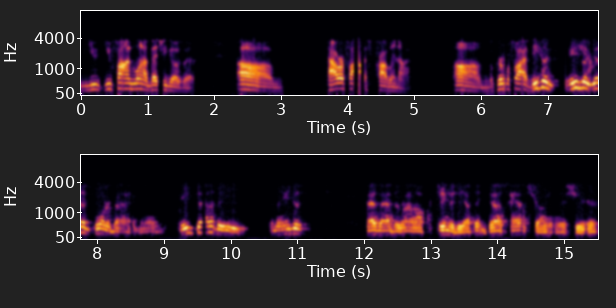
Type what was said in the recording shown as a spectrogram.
you you find one. I bet she goes there. Um, Power five, probably not. Um, the group of five. He's yeah. a he's a good quarterback, man. He's got to be. I mean, he just hasn't had the right opportunity. I think Gus hamstrung him this year,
